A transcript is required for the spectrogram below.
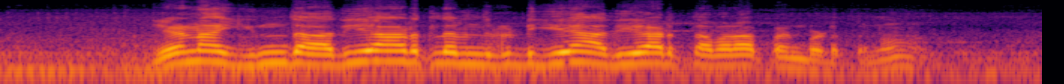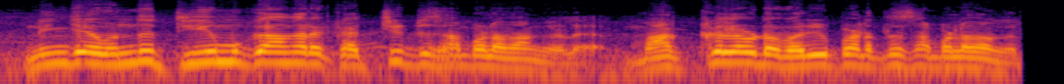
ஏன்னா இந்த அதிகாரத்தில் இருந்துக்கிட்டு ஏன் அதிகாரத்தை தவறாக பயன்படுத்தணும்? நீங்கள் வந்து திமுகங்கிற கட்சிட்டு சம்பளம் வாங்கலை. மக்களோட வரி பணத்தை சம்பளம் வாங்க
